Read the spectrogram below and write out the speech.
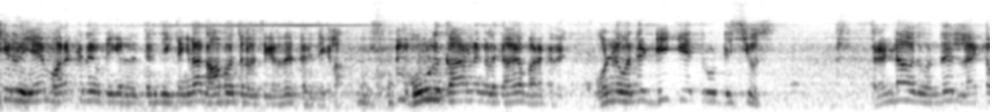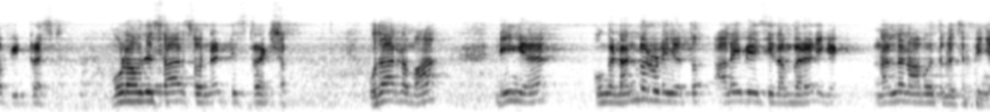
படிக்கிறது ஏன் மறக்குது அப்படிங்கறது தெரிஞ்சுக்கிட்டீங்கன்னா ஞாபகத்துல வச்சுக்கிறது தெரிஞ்சுக்கலாம். மூணு காரணங்களுக்காக மறக்குது. ஒண்ணு வந்து டிகே த்ரூ டிஸ்யூஸ் ரெண்டாவது வந்து லேக் ஆஃப் இன்ட்ரெஸ்ட் மூணாவது சார் சொன்ன டிஸ்ட்ராக்ஷன் உதாரணமா நீங்க உங்க நண்பருடைய தொ- அலைபேசி நம்பரை நீங்க நல்ல ஞாபகத்தில் வச்சிருப்பீங்க.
